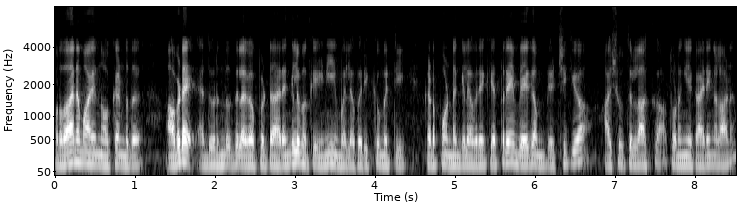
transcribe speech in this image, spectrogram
പ്രധാനമായും നോക്കേണ്ടത് അവിടെ ദുരന്തത്തിലകപ്പെട്ട് ആരെങ്കിലുമൊക്കെ ഇനിയും വല്ല പരിക്കും പറ്റി കിടപ്പുണ്ടെങ്കിൽ അവരെയൊക്കെ എത്രയും വേഗം രക്ഷിക്കുക ആശുപത്രിയിലാക്കുക തുടങ്ങിയ കാര്യങ്ങളാണ്.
